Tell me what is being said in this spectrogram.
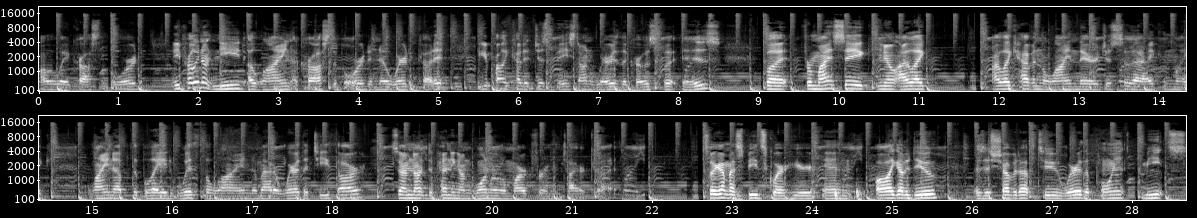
all the way across the board. And you probably don't need a line across the board to know where to cut it. You could probably cut it just based on where the crow's foot is. But for my sake, you know, I like I like having the line there just so that I can like line up the blade with the line no matter where the teeth are. So I'm not depending on one little mark for an entire cut. So I got my speed square here and all I gotta do is just shove it up to where the point meets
